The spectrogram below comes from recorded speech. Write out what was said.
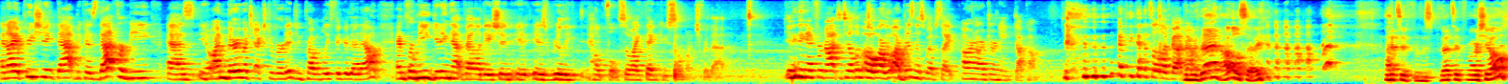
And I appreciate that because that for me, as you know, I'm very much extroverted. You probably figured that out. And for me, getting that validation is really helpful. So I thank you so much for that. Anything I forgot to tell them? Oh, our, our business website, rnrjourney.com. I think that's all I've got And now. with that, I will say that's it for this. That's it for our show.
